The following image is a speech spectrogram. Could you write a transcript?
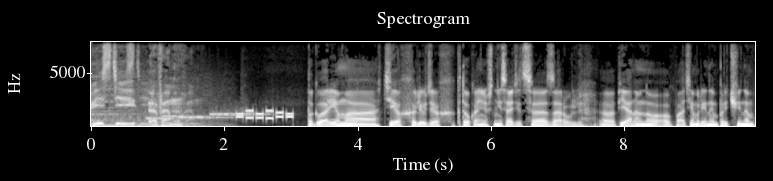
Вести ФМ. Поговорим о тех людях, кто, конечно, не садится за руль э, пьяным, но по тем или иным причинам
